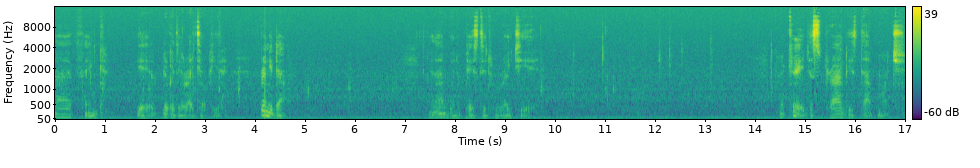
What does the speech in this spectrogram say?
I think yeah look at it right up here. Bring it down. And I'm going to paste it right here okay just drag this that much.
